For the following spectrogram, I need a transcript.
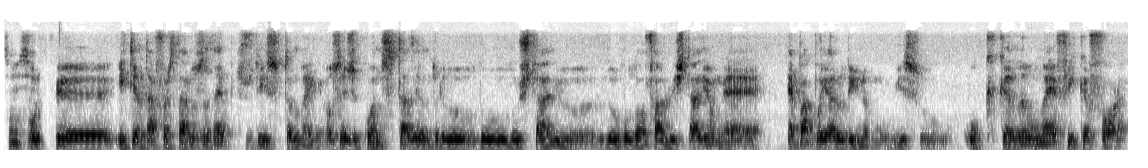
Sim, sim. porque e tenta afastar os adeptos disso também. Ou seja, quando se está dentro do, do, do estádio, do Rudolf Harvey Stadium, é, é para apoiar o Dinamo. Isso, o que cada um é, fica fora.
